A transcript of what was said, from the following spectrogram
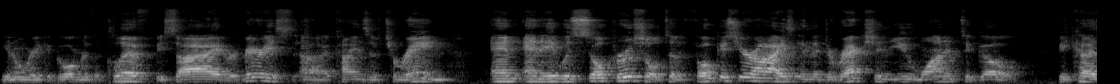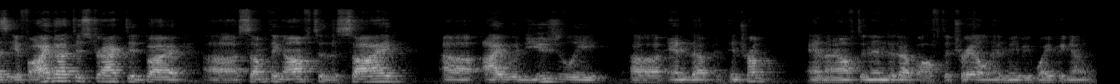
you know, where you could go over the cliff beside or various uh, kinds of terrain. And, and it was so crucial to focus your eyes in the direction you wanted to go. Because if I got distracted by uh, something off to the side, uh, I would usually uh, end up in trouble and I often ended up off the trail and maybe wiping out.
